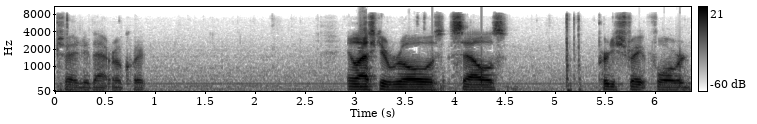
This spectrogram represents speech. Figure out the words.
Try to do that real quick. It'll ask you rows, cells, pretty straightforward.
